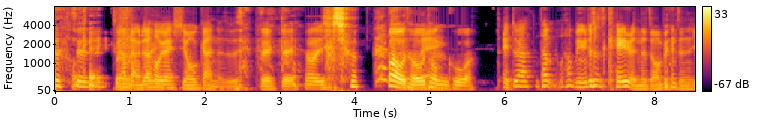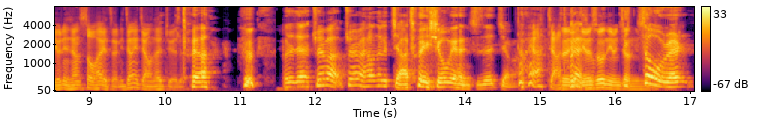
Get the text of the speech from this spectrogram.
OK，所以他们两个就在后院休干的，是不是？对对，然后就抱头痛哭啊！哎、欸，对啊，他他明明就是 K 人的，怎么变成有点像受害者？你这样一讲，我才觉得。对啊，不是这样。Draymond，Draymond 还有那个假退休也很值得讲啊。对啊，假退休。你们说，你们讲，你揍人，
